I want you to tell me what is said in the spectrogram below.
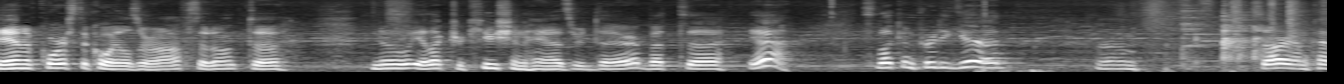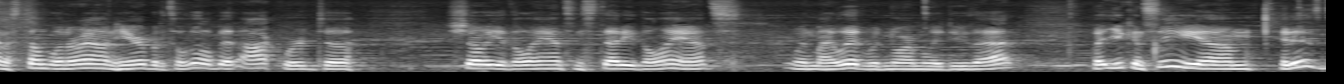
and of course the coils are off, so don't, uh, no electrocution hazard there, but uh, yeah, it's looking pretty good. Um, sorry I'm kind of stumbling around here, but it's a little bit awkward to show you the lance and steady the lance when my lid would normally do that. But you can see um, it is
